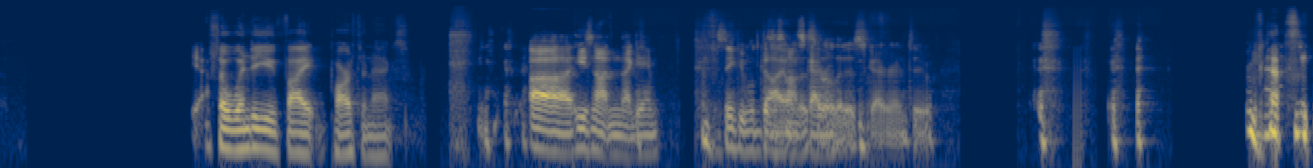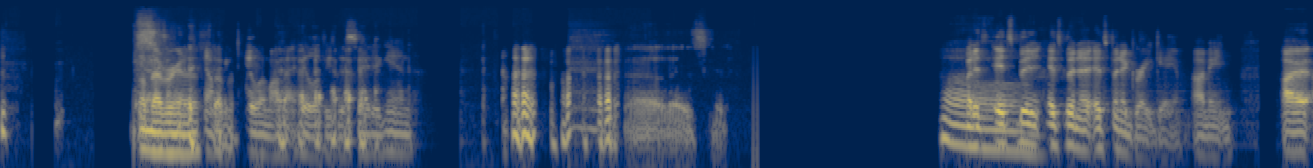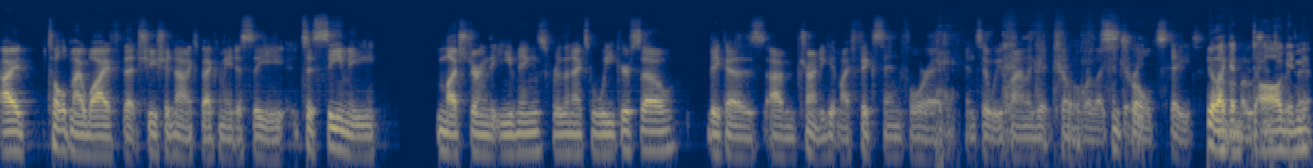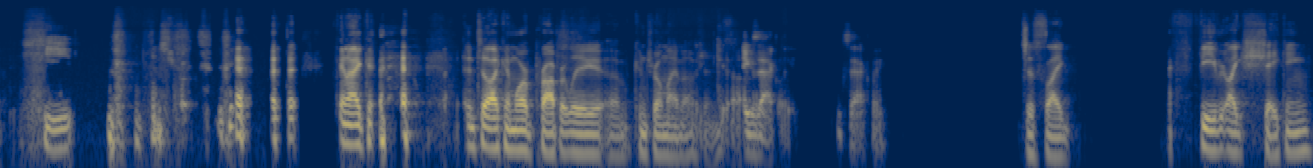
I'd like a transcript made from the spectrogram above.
Yeah. So when do you fight Paarthurnax? Uh, he's not in that game. I think he will 'Cause it's die on not this hill Skyrim. that is Skyrim too. I'm never gonna I'm gonna kill him on that hill if he just say it again. Oh, that is good. But it's it's Oh. been it's been a it's been a great game. I mean, I I told my wife that she should not expect me to see to see me much during the evenings for the next week or so because I'm trying to get my fix in for it until we finally get to a more like controlled state. You're like a dog in it. heat. Can I until I can more properly um, control my emotions? Exactly. Exactly. Just like fever, like shaking.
